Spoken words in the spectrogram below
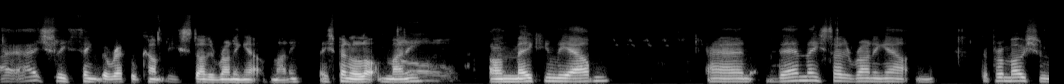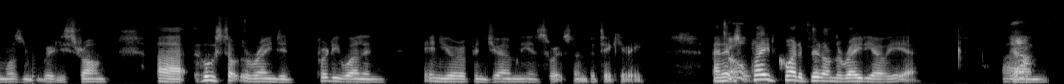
I actually think the record company started running out of money. They spent a lot of money on making the album. And then they started running out, and the promotion wasn't really strong. Uh, Who Stopped the Rain did pretty well in, in Europe and Germany and Switzerland, particularly. And it was Oh. played quite a bit on the radio here. Yeah. Um,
